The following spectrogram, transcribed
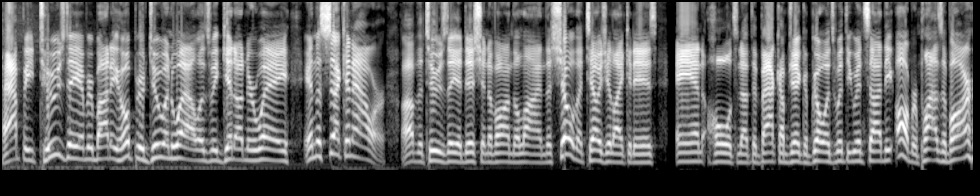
Happy Tuesday, everybody. Hope you're doing well as we get underway in the second hour of the Tuesday edition of On the Line, the show that tells you like it is and holds nothing back. I'm Jacob Goins with you inside the Auburn Plaza Bar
